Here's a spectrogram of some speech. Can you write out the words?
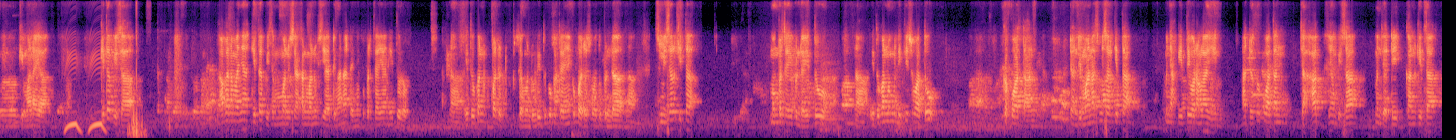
eh, gimana ya? Kita bisa apa namanya kita bisa memanusiakan manusia dengan adanya kepercayaan itu loh. Nah itu kan pada zaman dulu itu kepercayaannya kepada suatu benda. Nah semisal kita mempercayai benda itu nah itu kan memiliki suatu kekuatan. Dan di mana semisal kita menyakiti orang lain ada kekuatan jahat yang bisa menjadikan kita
